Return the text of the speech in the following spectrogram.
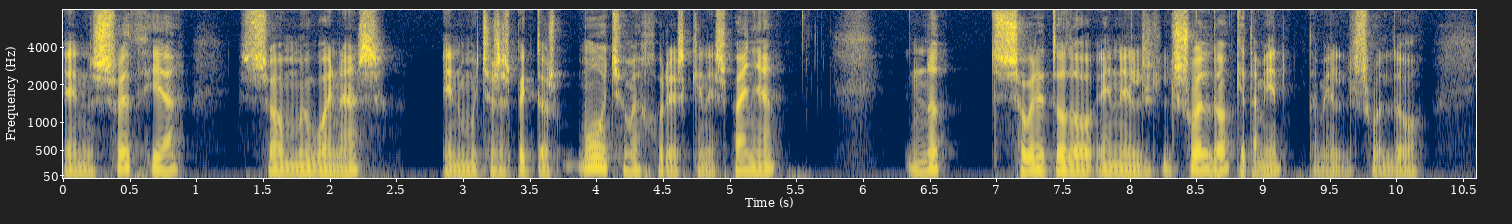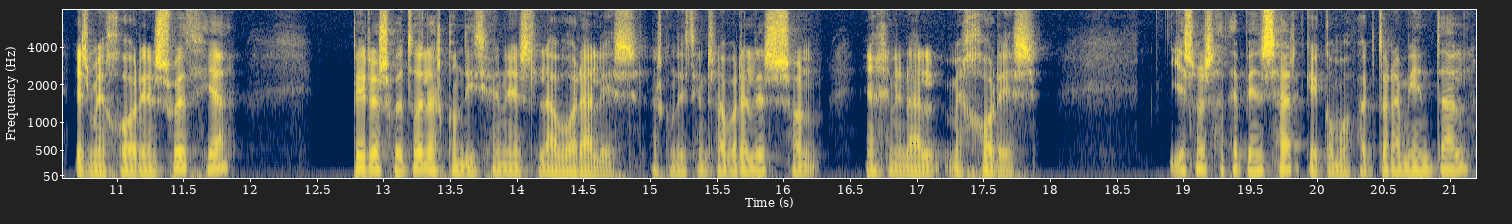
en Suecia son muy buenas, en muchos aspectos mucho mejores que en España. No sobre todo en el sueldo, que también, también el sueldo es mejor en Suecia, pero sobre todo las condiciones laborales. Las condiciones laborales son en general mejores. Y eso nos hace pensar que como factor ambiental,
